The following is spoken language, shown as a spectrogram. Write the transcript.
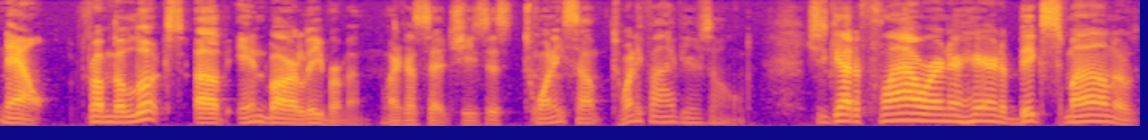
Now, from the looks of Inbar Lieberman, like I said, she's just 20 some 25 years old. She's got a flower in her hair and a big smile. And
